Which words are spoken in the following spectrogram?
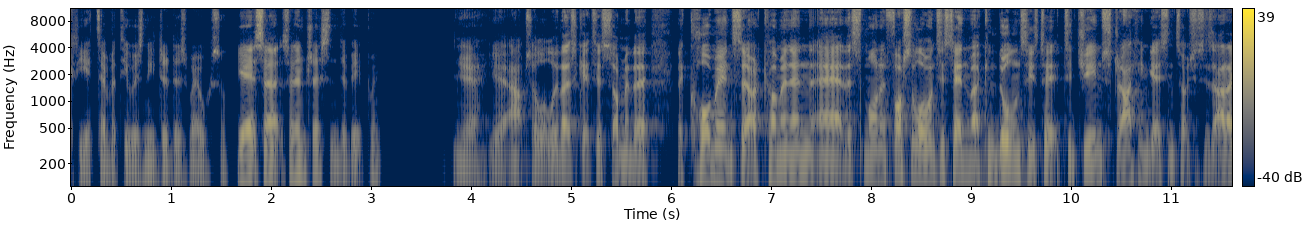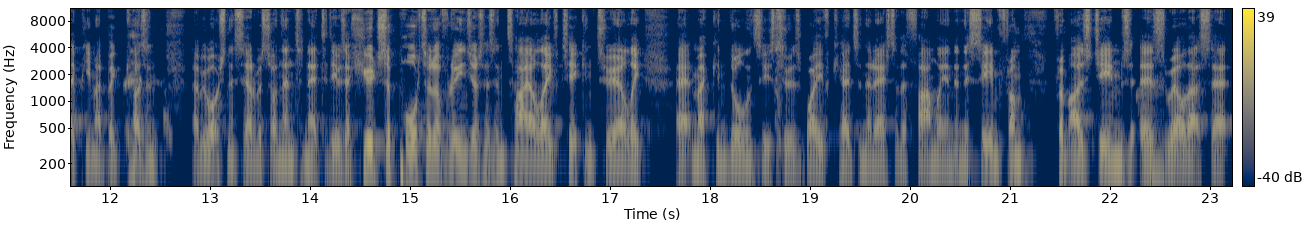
creativity was needed as well. So yeah, it's a it's an interesting debate point. Yeah, yeah, absolutely. Let's get to some of the, the comments that are coming in uh, this morning. First of all, I want to send my condolences to, to James Strachan. Gets in touch. He says, "RIP, my big cousin. I'll be watching the service on the internet today. He was a huge supporter of Rangers his entire life. Taken too early. Uh, my condolences to his wife, kids, and the rest of the family. And, and the same from from us, James, as well. That's it. Uh,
